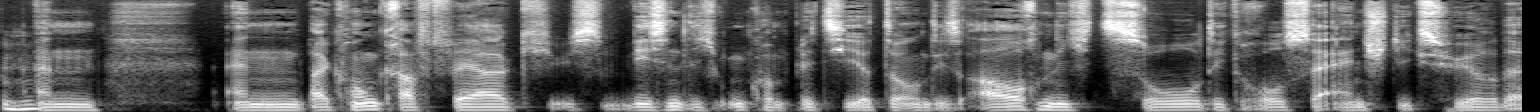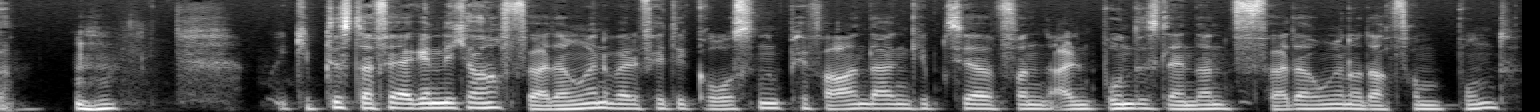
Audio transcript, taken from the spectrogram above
Mhm. Ein, ein Balkonkraftwerk ist wesentlich unkomplizierter und ist auch nicht so die große Einstiegshürde. Mhm. Gibt es dafür eigentlich auch Förderungen? Weil für die großen PV-Anlagen gibt es ja von allen Bundesländern Förderungen oder auch vom Bund?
